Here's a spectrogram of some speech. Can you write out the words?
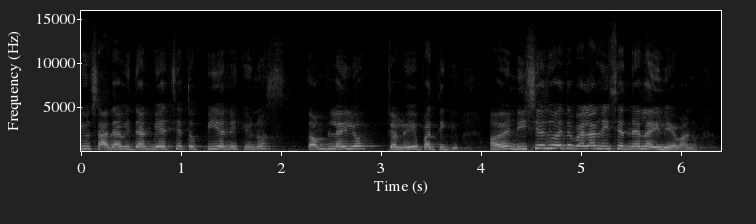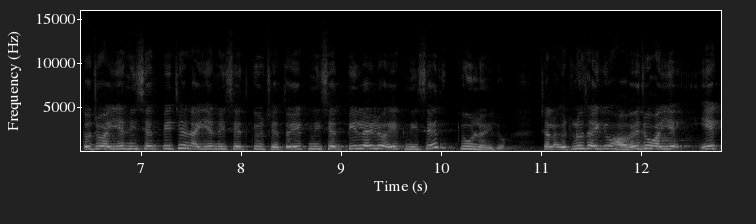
ક્યુ સાદા વિધાન બે છે, તો પી અને ક્યુનો સ્તંભ લઈ લો. ચલો, એ પતી ગયું. હવે નિષેધ હોય તો પહેલાં નિષેધને લઈ લેવાનું. તો જો અહીંયા નિષેધ પી છે ને અહીંયા નિષેધ ક્યુ છે, તો એક નિષેધ પી લઈ લો, એક નિષેધ ક્યુ લઈ લો. ચલો, એટલું થઈ ગયું. હવે જો અહીંયા એક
